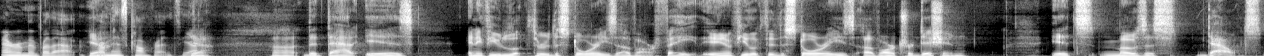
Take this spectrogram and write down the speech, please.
I remember that Yeah. from his conference. Yeah. Yeah. Uh, that that is, and if you look through the stories of our faith, you know, if you look through the stories of our tradition, it's Moses doubts,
